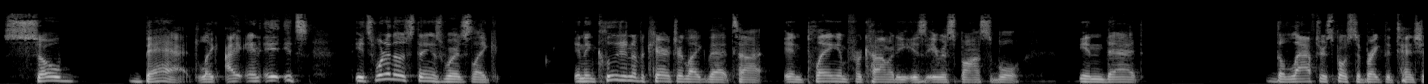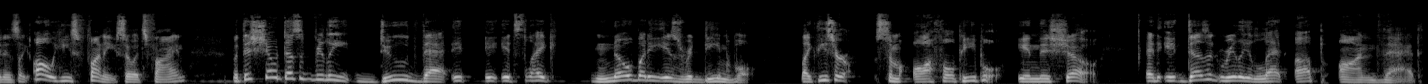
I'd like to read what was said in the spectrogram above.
so bad. Like I and it, it's it's one of those things where it's like an inclusion of a character like that uh, and playing him for comedy is irresponsible in that the laughter is supposed to break the tension. It's like, oh, he's funny, so it's fine. But this show doesn't really do that. It, it it's like nobody is redeemable. Like these are some awful people in this show. And it doesn't really let up on that.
